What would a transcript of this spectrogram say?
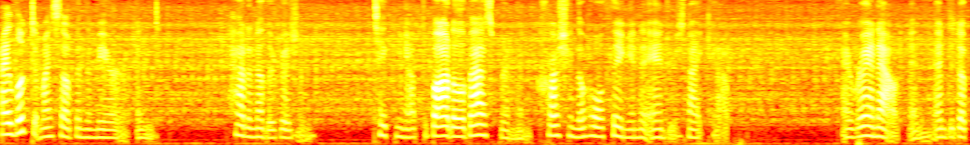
I looked at myself in the mirror and had another vision, taking out the bottle of aspirin and crushing the whole thing into Andrew's nightcap. I ran out and ended up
